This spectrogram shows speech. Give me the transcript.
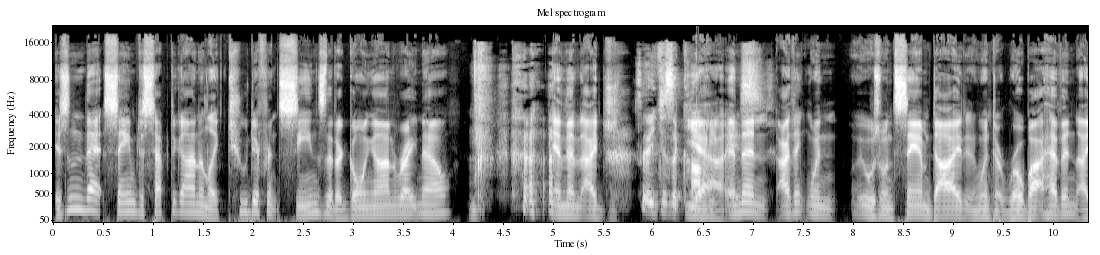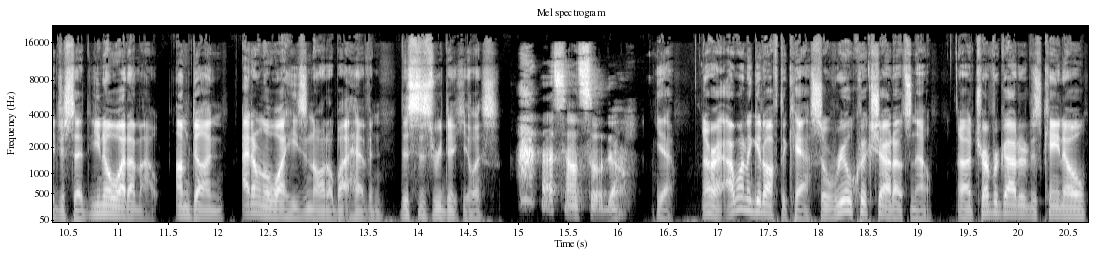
isn't that same Decepticon in like two different scenes that are going on right now? And then I just, so it's just a copy yeah, and then. I think when it was when Sam died and went to robot heaven, I just said, you know what, I'm out. I'm done. I don't know why he's in Autobot heaven. This is ridiculous. that sounds so dumb. Yeah. All right, I want to get off the cast. So real quick shout outs now. Uh, Trevor Goddard is Kano.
